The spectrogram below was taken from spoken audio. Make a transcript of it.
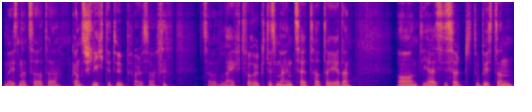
man ist nicht so der ganz schlichte Typ. Also so leicht verrücktes Mindset hat da jeder. Und ja, es ist halt, du bist dann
